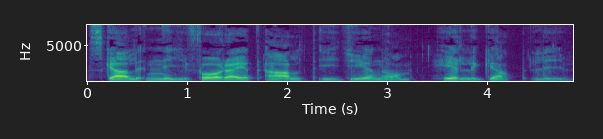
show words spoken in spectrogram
skall ni föra ett allt igenom helgat liv.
